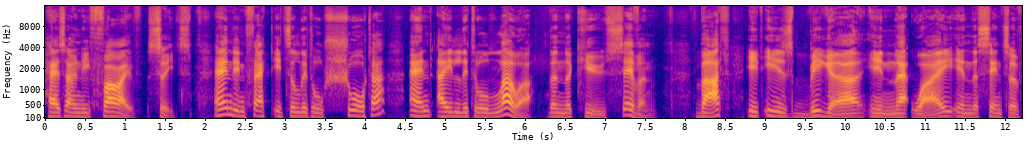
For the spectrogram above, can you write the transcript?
has only five seats. And in fact, it's a little shorter and a little lower than the Q7 but it is bigger in that way in the sense of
